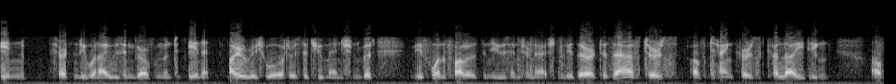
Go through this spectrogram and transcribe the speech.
in, certainly when I was in government, in Irish waters that you mentioned, but if one follows the news internationally, there are disasters of tankers colliding, of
